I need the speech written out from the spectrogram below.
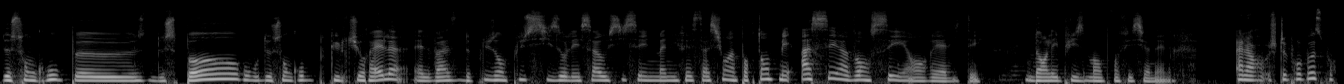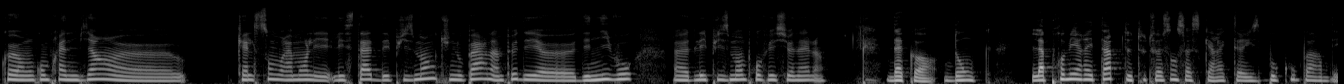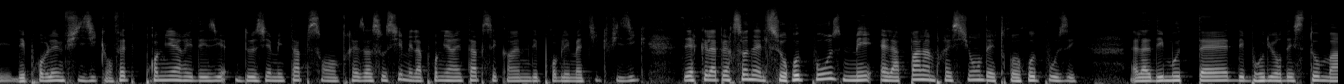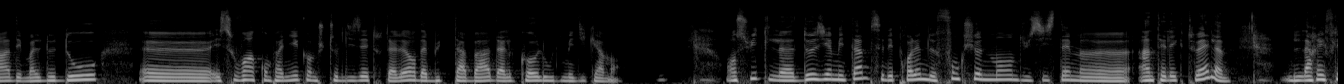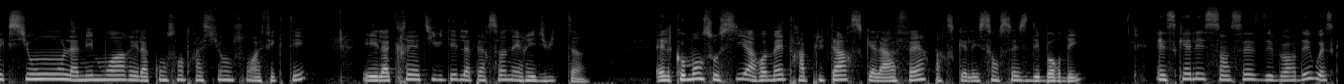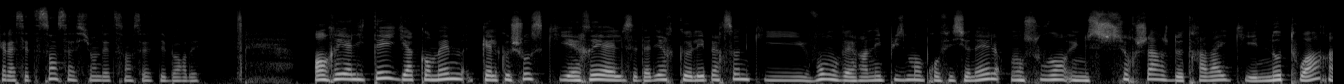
de son groupe euh, de sport ou de son groupe culturel. Elle va de plus en plus s'isoler. Ça aussi, c'est une manifestation importante, mais assez avancée en réalité dans l'épuisement professionnel. Alors, je te propose pour qu'on comprenne bien quels sont vraiment les, stades d'épuisement, que tu nous parles un peu des, euh, niveaux euh, de l'épuisement professionnel. D'accord. Donc, la première étape, de toute façon, ça se caractérise beaucoup par des, problèmes physiques. En fait, première et deuxième étape sont très associées, mais la première étape, c'est quand même des problématiques physiques. C'est-à-dire que la personne, elle se repose, mais elle n'a pas l'impression d'être reposée. Elle a des maux de tête, des brûlures d'estomac, des mal de dos, euh, et souvent accompagnée, comme je te le disais tout à l'heure, d'abus de tabac, d'alcool ou de médicaments. Ensuite, la deuxième étape, c'est des problèmes de fonctionnement du système euh, intellectuel. La réflexion, la mémoire et la concentration sont affectées et la créativité de la personne est réduite. Elle commence aussi à remettre à plus tard ce qu'elle a à faire parce qu'elle est sans cesse débordée. Est-ce qu'elle est sans cesse débordée ou est-ce qu'elle a cette sensation d'être sans cesse débordée? En réalité, il y a quand même quelque chose qui est réel, c'est-à-dire que les personnes qui vont vers un épuisement professionnel ont souvent une surcharge de travail qui est notoire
